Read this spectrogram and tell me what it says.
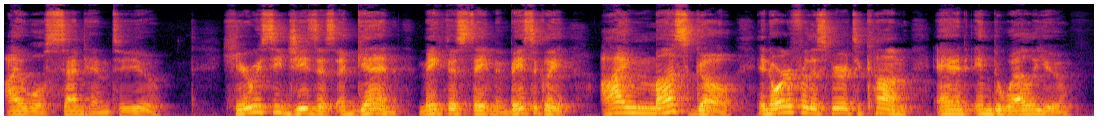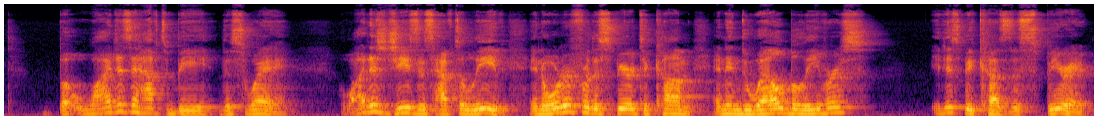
I will send him to you. Here we see Jesus again make this statement. Basically, I must go in order for the Spirit to come and indwell you. But why does it have to be this way? Why does Jesus have to leave in order for the Spirit to come and indwell believers? It is because the Spirit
